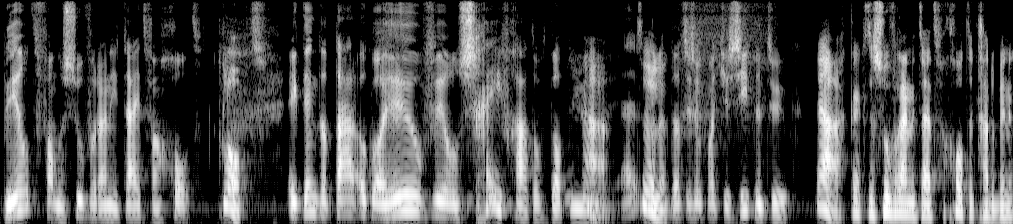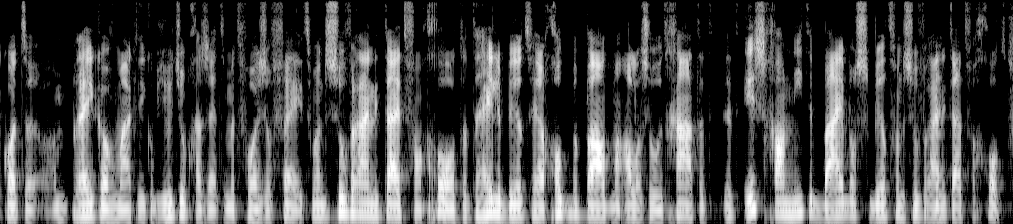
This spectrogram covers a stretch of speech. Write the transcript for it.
beeld van de soevereiniteit van God? Klopt. Ik denk dat daar ook wel heel veel scheef gaat op dat Ja, manier. hè. tuurlijk. Dat is ook wat je ziet natuurlijk. Ja, kijk, de soevereiniteit van God. Ik ga er binnenkort eh, een preek over maken die ik op YouTube ga zetten met Voice of Faith. Maar de soevereiniteit van God, dat hele beeld van ja, God bepaalt maar alles hoe het gaat. Het, het is gewoon niet het Bijbelse beeld van de soevereiniteit van God.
